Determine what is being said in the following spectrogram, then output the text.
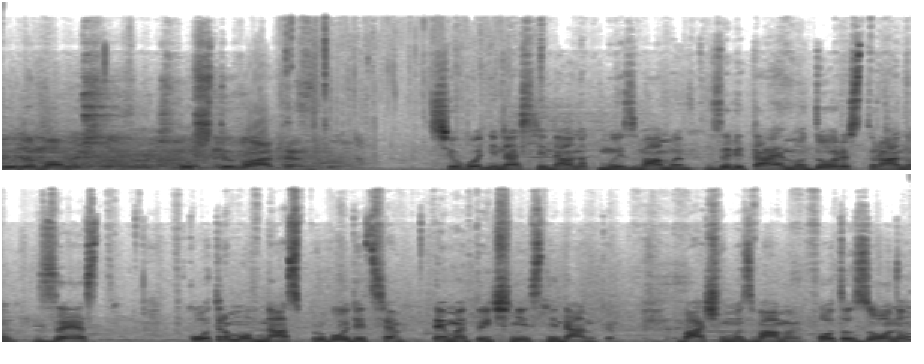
Будемо куштувати. Сьогодні на сніданок ми з вами завітаємо до ресторану Зест, в котрому в нас проводяться тематичні сніданки. Бачимо з вами фотозону,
